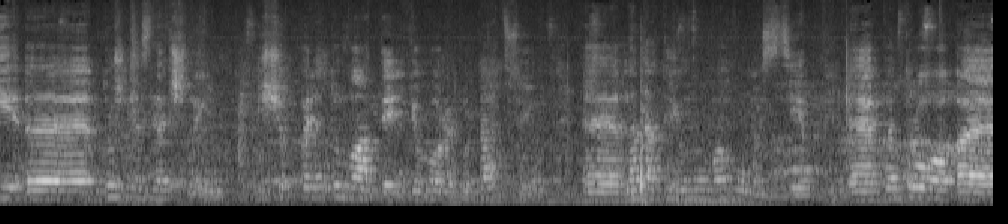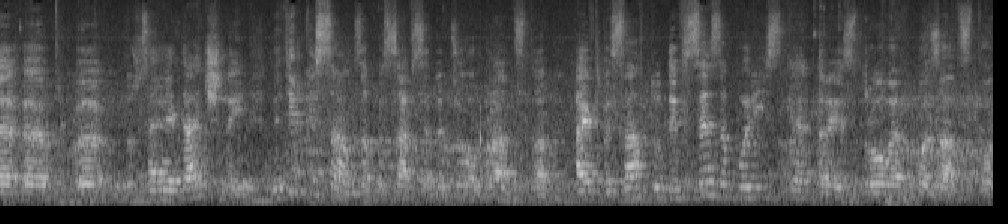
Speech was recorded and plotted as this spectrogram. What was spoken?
і дуже незначним. І щоб порятувати його репутацію, надати йому вагомості, е, Петро е, е, е, Сагайдачний не тільки сам записався до цього братства, а й вписав туди все запорізьке реєстрове козацтво.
